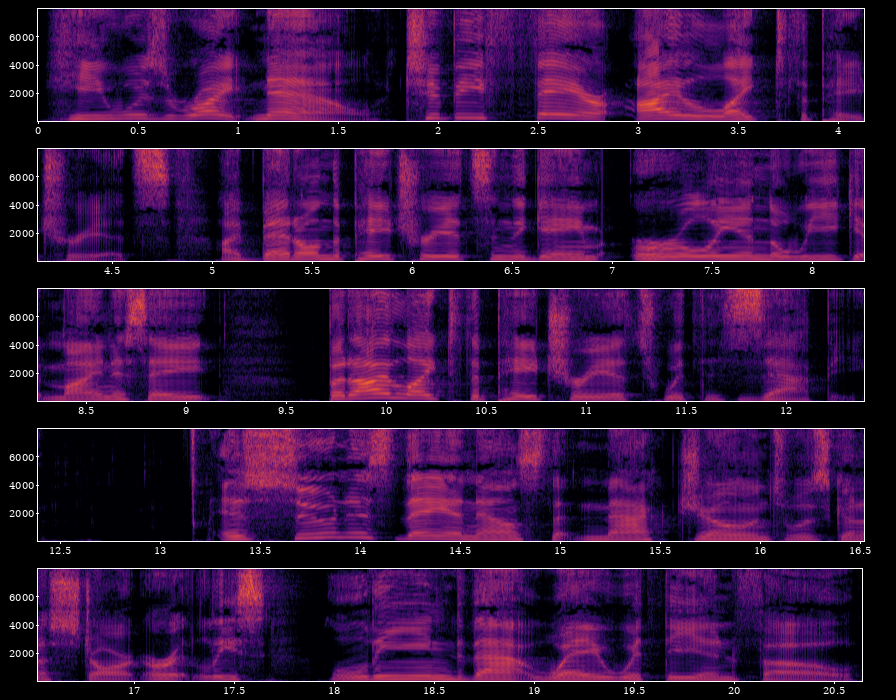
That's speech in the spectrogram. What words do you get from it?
he was right. Now, to be fair, I liked the Patriots. I bet on the Patriots in the game early in the week at minus eight, but I liked the Patriots with Zappe. As soon as they announced that Mac Jones was going to start, or at least leaned that way with the info,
